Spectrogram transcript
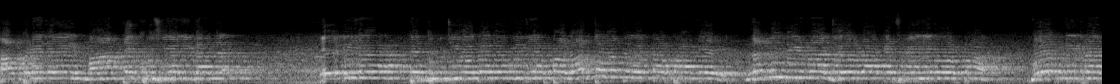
ਆਪਣੇ ਲਈ ਮਾਣ ਤੇ ਖੁਸ਼ੀ ਵਾਲੀ ਗੱਲ ਇਹ ਵੀ ਹੈ ਤੇ ਦੂਜੀ ਉਦੋਂ ਵੀ ਜੇ ਆਪਾਂ ਵੱਧ ਤੋਂ ਵੱਧ ਵੋਟਾਂ ਪਾ ਕੇ ਲੰਮੀ ਲੀਡ ਨਾਲ ਜੋਰ ਲਾ ਕੇ ਸਾਈ ਜੀ ਨੂੰ ਆਪਾਂ ਹੋਰ ਲੀਡਰਾਂ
